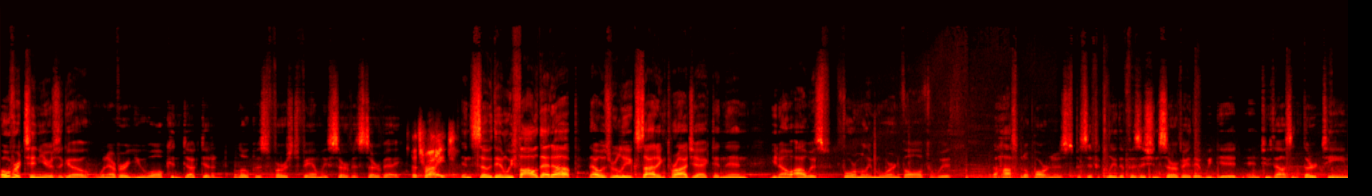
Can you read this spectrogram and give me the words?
over 10 years ago whenever you all conducted LOPA's first family service survey. That's right. And so then we followed that up. That was really exciting project. And then, you know, I was formally more involved with the hospital partners, specifically the physician survey that we did in 2013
